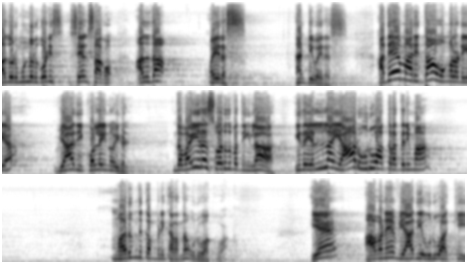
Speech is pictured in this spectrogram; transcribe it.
அது ஒரு முந்நூறு கோடி சேல்ஸ் ஆகும். அதுதான் வைரஸ் ஆன்டி வைரஸ் அதே மாதிரி தான் உங்களுடைய வியாதி கொள்ளை நோய்கள். இந்த வைரஸ் வருது பார்த்தீங்களா இதை எல்லாம் யார் உருவாக்குறா தெரியுமா? மருந்து கம்பெனிக்காரன் தான் உருவாக்குவான். ஏன்? அவனே வியாதியை உருவாக்கி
